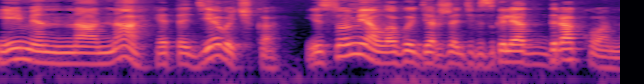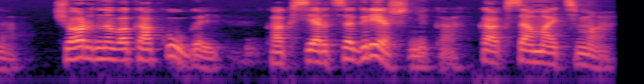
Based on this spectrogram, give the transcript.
Именно она, эта девочка, и сумела выдержать взгляд дракона. Черного, как уголь, как сердце грешника, как сама тьма.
